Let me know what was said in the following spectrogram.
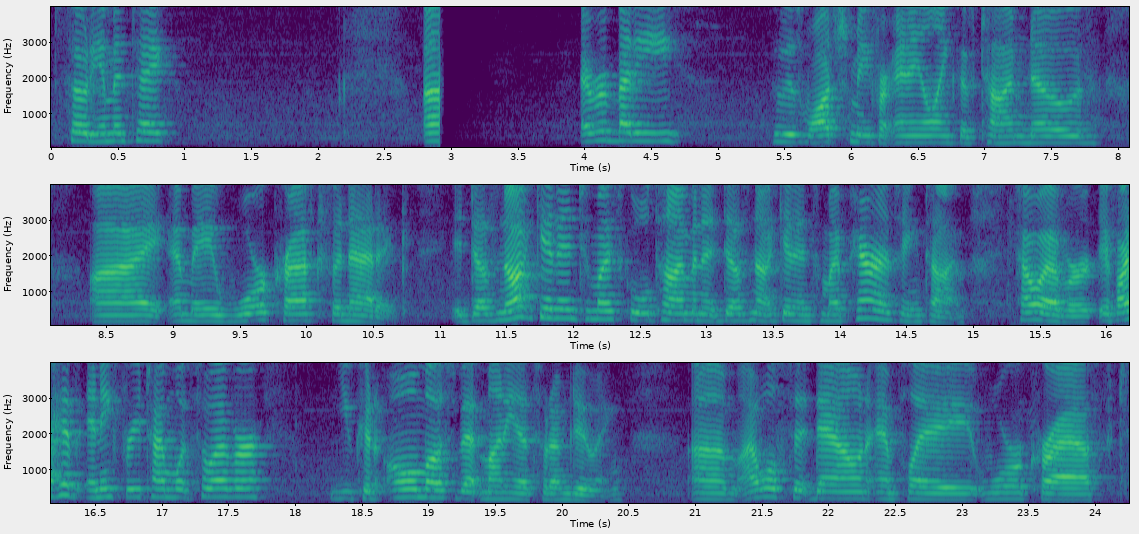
sodium intake everybody who has watched me for any length of time knows I am a Warcraft fanatic. It does not get into my school time and it does not get into my parenting time. However, if I have any free time whatsoever, you can almost bet money that's what I'm doing. Um, I will sit down and play Warcraft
